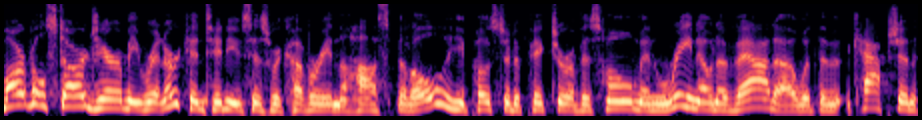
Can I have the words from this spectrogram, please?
Marvel star Jeremy Renner continues his recovery in the hospital. He posted a picture of his home in Reno, Nevada with the caption,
